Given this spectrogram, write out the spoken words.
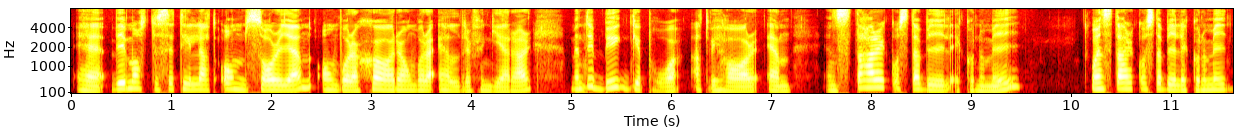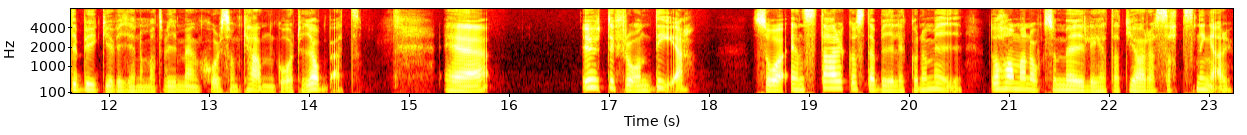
Eh, vi måste se till att omsorgen om våra sköra, om våra äldre fungerar. Men det bygger på att vi har en, en stark och stabil ekonomi. Och en stark och stabil ekonomi det bygger vi genom att vi människor som kan går till jobbet. Eh, utifrån det så en stark och stabil ekonomi, då har man också möjlighet att göra satsningar.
